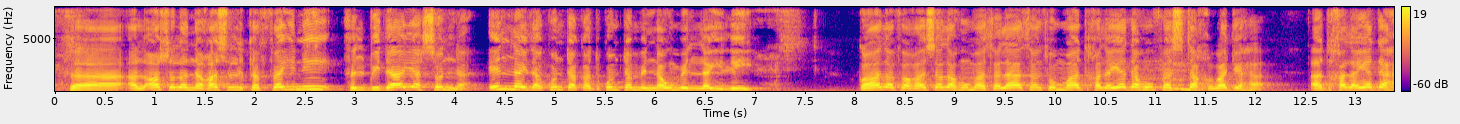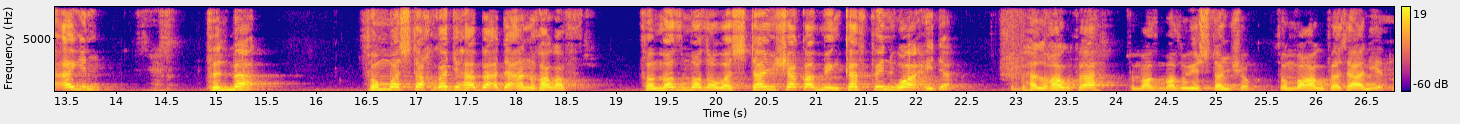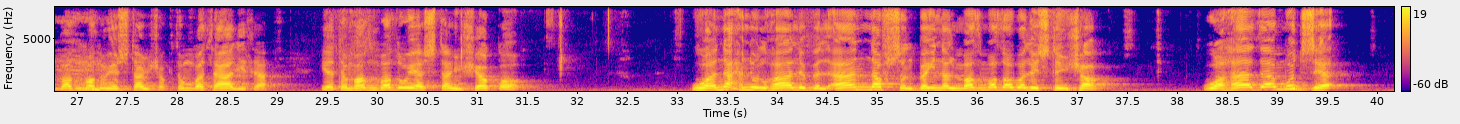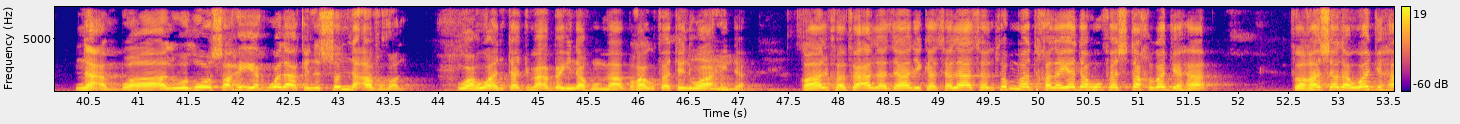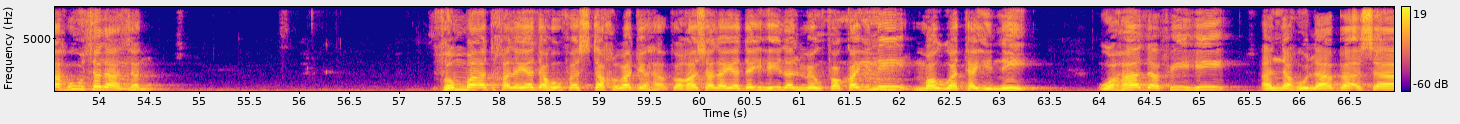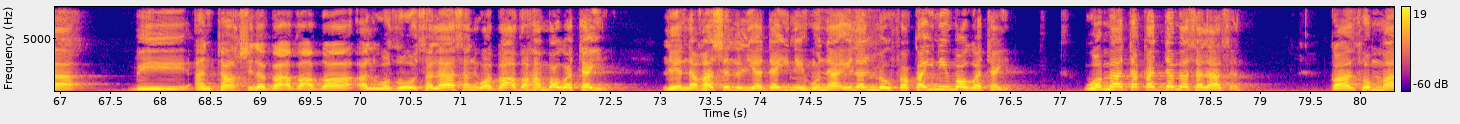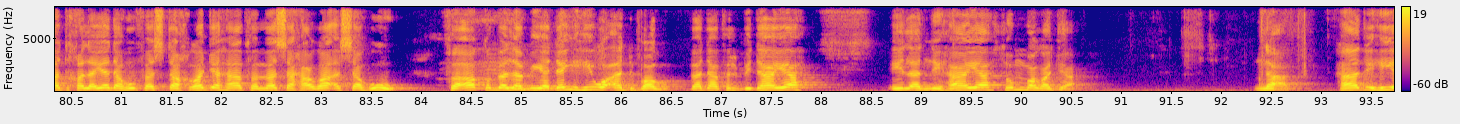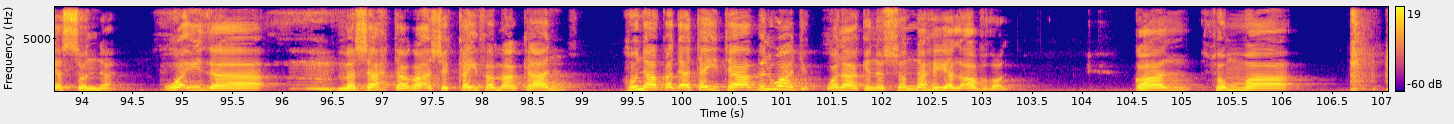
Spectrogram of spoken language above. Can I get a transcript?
فالأصل أن غسل الكفين في البداية سنة. إلا إذا كنت قد قمت من نوم الليل. قال فغسلهما ثلاثا ثم أدخل يده فاستخرجها. أدخل يده أين؟ في الماء. ثم استخرجها بعد أن غرف فمضمض واستنشق من كف واحدة. بهالغرفة تمضمض ويستنشق ثم غرفة ثانية تمضمض ويستنشق ثم ثالثة يتمضمض ويستنشق. ونحن الغالب الآن نفصل بين المضمضة والاستنشاق. وهذا مجزئ. نعم والوضوء صحيح ولكن السنة أفضل. وهو أن تجمع بينهما بغرفة واحدة. قال ففعل ذلك ثلاثا ثم أدخل يده فاستخرجها فغسل وجهه ثلاثا. ثم أدخل يده فاستخرجها فغسل يديه إلى المرفقين مرتين. وهذا فيه أنه لا بأس بأن تغسل بعض أعضاء الوضوء ثلاثا وبعضها مرتين. لأن غسل اليدين هنا إلى المرفقين مرتين وما تقدم ثلاثا. قال ثم أدخل يده فاستخرجها فمسح رأسه فأقبل بيديه وأدبر. بدأ في البداية إلى النهاية ثم رجع. نعم هذه هي السنة. وإذا مسحت رأسك كيفما كان؟ هنا قد أتيت بالواجب ولكن السنة هي الأفضل. قال ثم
